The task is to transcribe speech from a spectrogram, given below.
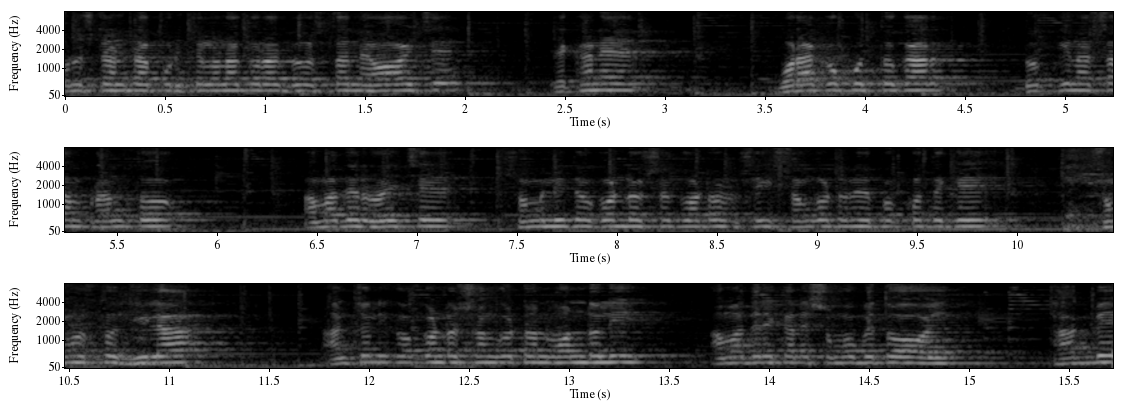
অনুষ্ঠানটা পরিচালনা করার ব্যবস্থা নেওয়া হয়েছে। এখানে বরাক উপত্যকার দক্ষিণ আসাম প্রান্ত আমাদের রয়েছে। সম্মিলিত অখণ্ড সংগঠন, সেই সংগঠনের পক্ষ থেকে সমস্ত জেলা, আঞ্চলিক অখণ্ড সংগঠন মণ্ডলী আমাদের এখানে সমবেত হয় থাকবে।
